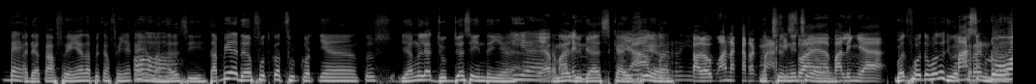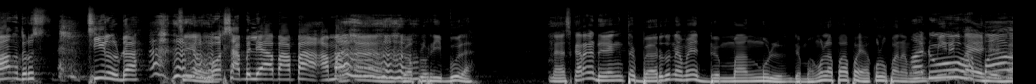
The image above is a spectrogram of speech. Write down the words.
bag. Ada kafenya tapi kafenya kayaknya Oh. mahal sih. Tapi ada food court food courtnya. Terus yang ngeliat Jogja sih intinya. Iya. Ya, Namanya juga Sky ya, View ya. bar. Kalau anak-anak mahasiswa ya paling ya Buat foto-foto juga masuk keren doang terus chill udah. Chill. Gak usah beli apa-apa. Aman. Dua puluh ribu lah. Nah sekarang ada yang terbaru tuh namanya Demangul. Demangul apa apa ya? Aku lupa namanya. Aduh, Mirip kayak apa Heha.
